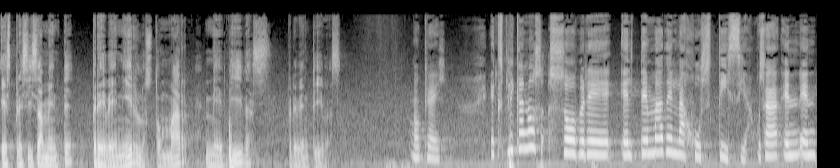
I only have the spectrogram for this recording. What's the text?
es precisamente prevenirlos, tomar medidas preventivas. Ok. Explícanos sobre el tema de la justicia. O sea, en,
